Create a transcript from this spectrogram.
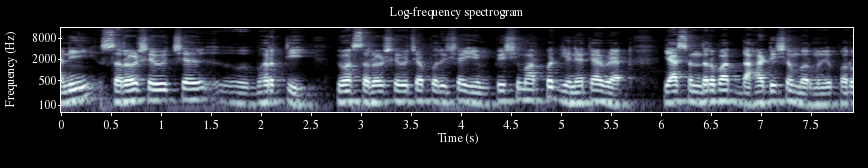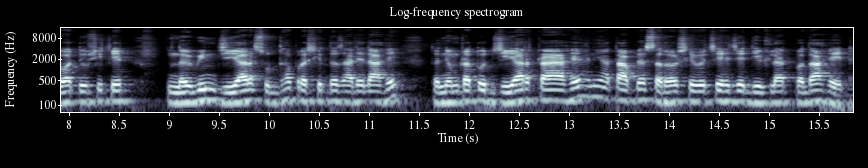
आणि सरळ सेवेच्या भरती किंवा सरळ सेवेच्या परीक्षा एम पी एस सीमार्फत घेण्यात याव्यात. या संदर्भात दहा डिसेंबर म्हणजे परवा दिवशीच एक नवीन जी आरसुद्धा प्रसिद्ध झालेला आहे. तर नेमका तो जी आर काय आहे आणि आता आपल्या सरळ सेवेचे हे जे दीड लाख पदं आहेत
